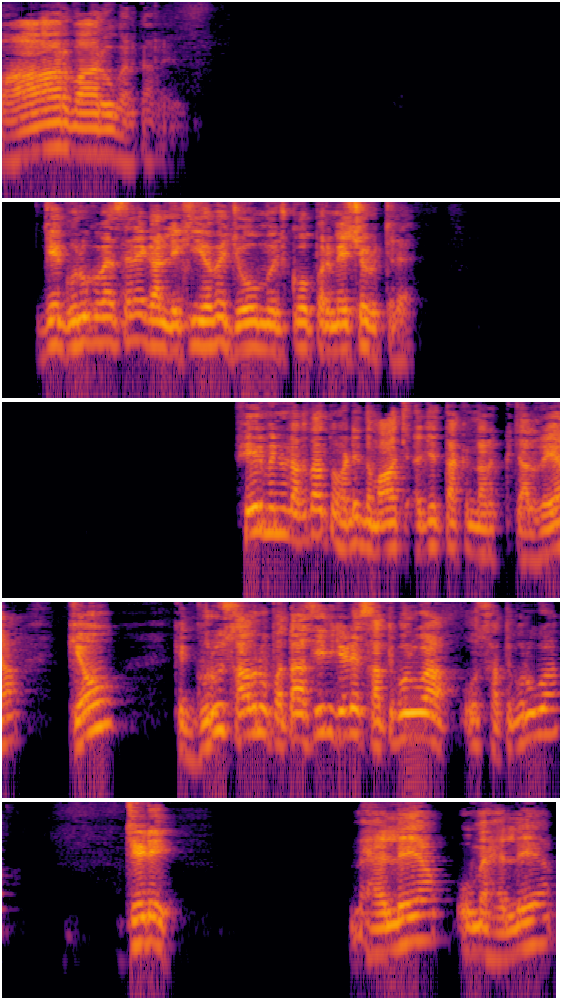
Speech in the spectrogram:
ਬਾਰ-ਬਾਰ ਉਹ ਗੱਲ ਕਰ ਰਹੇ ਹੋ। ਜੇ ਗੁਰੂ ਗੋਬਿੰਦ ਸਿੰਘ ਨੇ ਗੱਲ ਲਿਖੀ ਹੋਵੇ, ਜੋ ਮੁਝ ਕੋ ਪਰਮੇਸ਼ਰ ਉਚਰੇ ਫਿਰ ਮੈਨੂੰ ਲੱਗਦਾ ਤੁਹਾਡੇ ਦਿਮਾਗ 'ਚ ਅਜੇ ਤੱਕ ਨਰਕ ਚੱਲ ਰਿਹਾ। ਕਿਉਂ? ਕਿ ਗੁਰੂ ਸਾਹਿਬ ਨੂੰ ਪਤਾ ਸੀ ਵੀ ਜਿਹੜੇ ਸਤਿਗੁਰੂ ਆ, ਉਹ ਸਤਿਗੁਰੂ ਆ। ਜਿਹੜੇ ਮਹਿਲੇ ਆ, ਉਹ ਮਹਿਲੇ ਆ।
